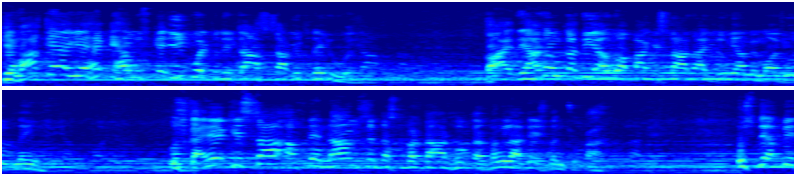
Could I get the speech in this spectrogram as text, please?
कि वाकया यह है कि हम उसके इक्वल टू द टास्क साबित नहीं हुए। कायद आज़म का दिया हुआ पाकिस्तान आज दुनिया में मौजूद नहीं है। उसका एक हिस्सा अपने नाम से दस्तबरदार होकर बांग्लादेश बन चुका है। उसने अपनी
